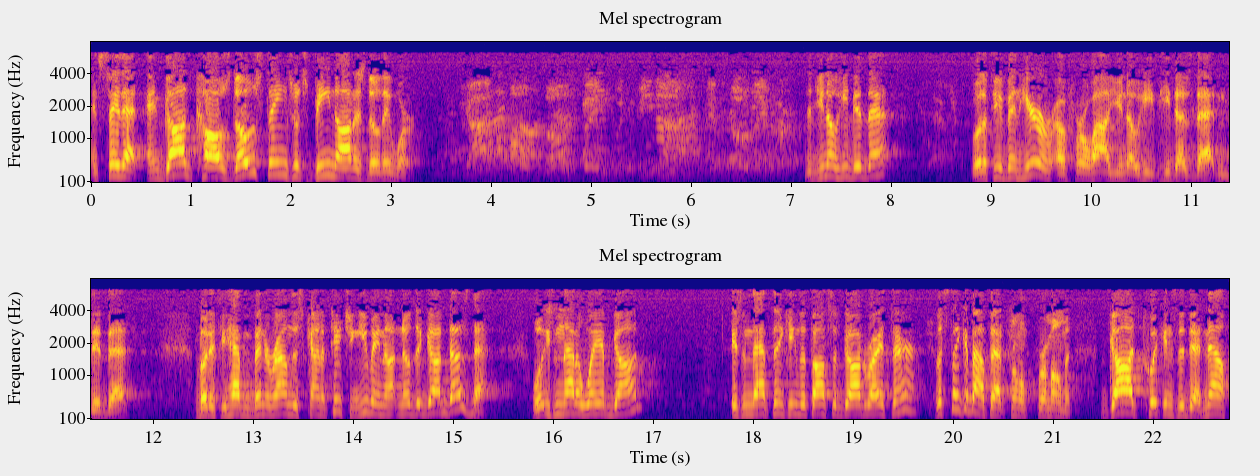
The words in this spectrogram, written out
And say that. And God calls those things which be not as though they were. Did you know He did that? Well, if you've been here uh, for a while, you know he, he does that and did that. But if you haven't been around this kind of teaching, you may not know that God does that. Well, isn't that a way of God? Isn't that thinking the thoughts of God right there? Let's think about that for, for a moment. God quickens the dead. Now,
